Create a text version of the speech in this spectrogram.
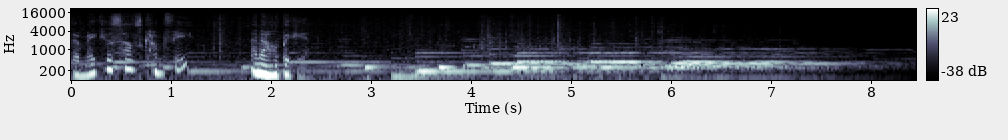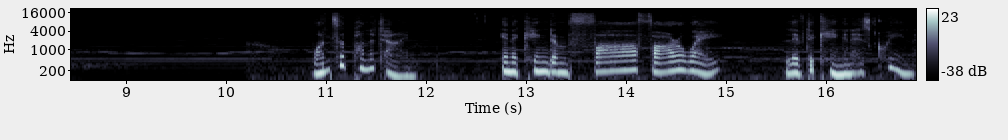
So make yourselves comfy, and I'll begin. Once upon a time, in a kingdom far, far away, lived a king and his queen.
